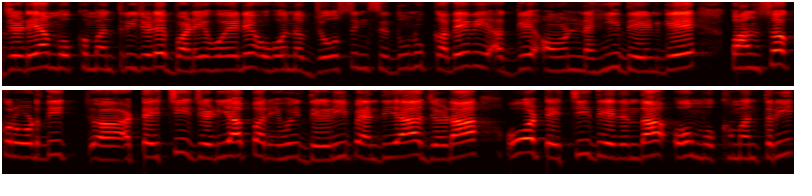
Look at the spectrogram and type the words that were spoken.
ਜਿਹੜੇ ਆ ਮੁੱਖ ਮੰਤਰੀ ਜਿਹੜੇ ਬਣੇ ਹੋਏ ਨੇ, ਉਹ ਨਵਜੋਤ ਸਿੰਘ ਸਿੱਧੂ ਨੂੰ ਕਦੇ ਵੀ ਅੱਗੇ ਆਉਣ ਨਹੀਂ ਦੇਣਗੇ। 500 ਕਰੋੜ ਦੀ ਅਟੇਚੀ ਜਿਹੜੀ ਆ ਭਰੀ ਹੋਈ ਦੇਣੀ ਪੈਂਦੀ ਆ ਜਿਹੜਾ ਉਹ ਅਟੈਚੀ ਦੇ ਦਿੰਦਾ, ਉਹ ਮੁੱਖ ਮੰਤਰੀ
